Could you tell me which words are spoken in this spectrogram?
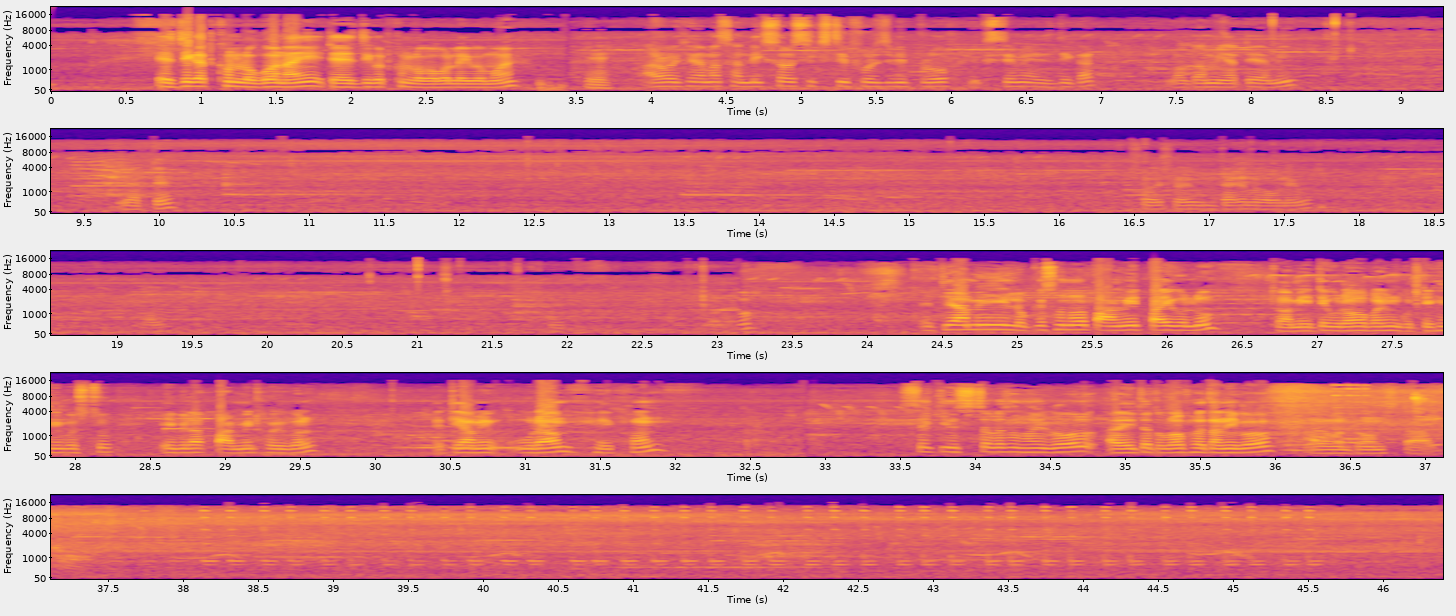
এছ ডি কাৰ্ডখন লগোৱা নাই এতিয়া এছ ডি কাৰ্ডখন লগাব লাগিব মই। আৰু এইখিনি আমাৰ চান্দিক্সৰ sixty four G B pro' extreme H D card লগাম ইয়াতে আমি। ইয়াতে। চৰি চৰি উল্টাকৈ লগাব লাগিব। এতিয়া আমি লোকেশ্যনৰ পাৰ্মিট পাই গ'লোঁ। তো আমি এতিয়া উৰাব পাৰিম গোটেইখিনি বস্তু। এইবিলাক পাৰ্মিট হৈ গ'ল। এতিয়া আমি উৰাম সেইখন চেক ইনষ্টলেশ্যন হৈ গ'ল। আৰু এতিয়া তলৰ ফালে টানিব। আৰু আমাৰ ড্ৰোন ষ্টাৰ্ট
